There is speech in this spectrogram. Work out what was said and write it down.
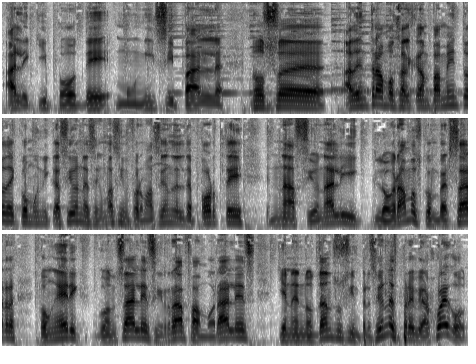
al equipo de Municipal. Nos eh, adentramos al campamento de comunicaciones en más información del deporte nacional y logramos conversar con Eric González y Rafa Morales, quienes nos dan sus impresiones previo al juego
